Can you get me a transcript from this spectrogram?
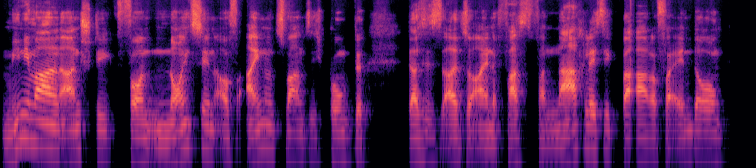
minimalen Anstieg von 19 auf 21 Punkte. Das ist also eine fast vernachlässigbare Veränderung.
